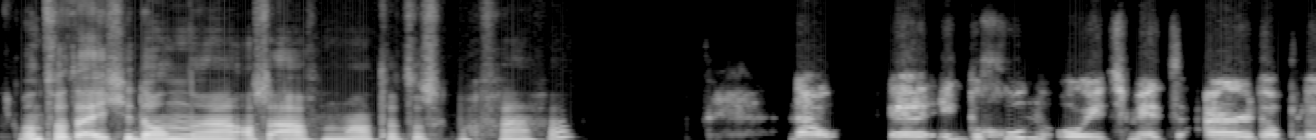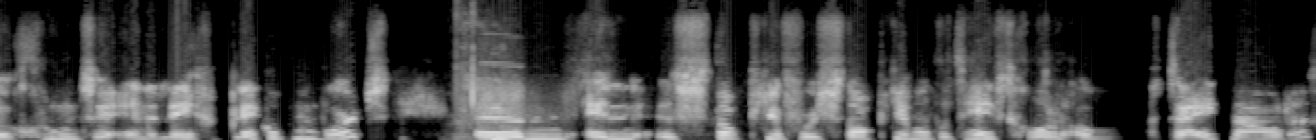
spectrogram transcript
Want wat eet je dan uh, als avondmaaltijd als ik mag vragen? Nou, uh, ik begon ooit met aardappelen, groenten en een lege plek op mijn bord. Um, en stapje voor stapje, want het heeft gewoon ook tijd nodig,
